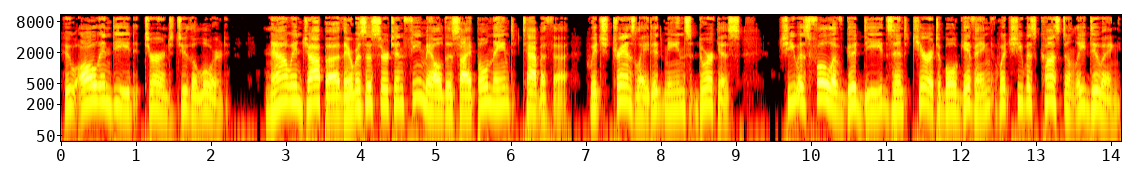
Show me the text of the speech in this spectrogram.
who all indeed turned to the Lord. Now in Joppa there was a certain female disciple named Tabitha, which translated means Dorcas. She was full of good deeds and charitable giving, which she was constantly doing.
